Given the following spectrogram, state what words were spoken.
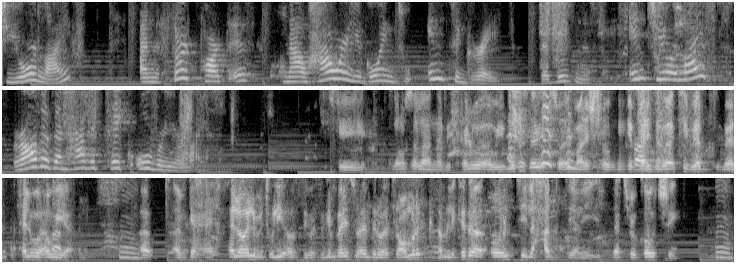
to your life? And the third part is now how are you going to integrate the business into your life rather than have it take over your life? اوكي اللهم صل على النبي حلو قوي ممكن اسالك سؤال معلش هو جه في بالي اتفضل. دلوقتي بجد بجد حلو قوي يعني مم. أه، بجد حلو قوي اللي بتقوليه قصدي بس جه في بالي سؤال دلوقتي عمرك قبل كده قلتي لحد يعني that you're coaching مم.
